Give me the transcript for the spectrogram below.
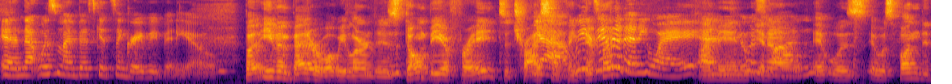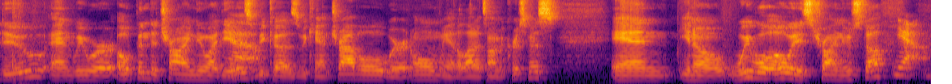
And that was my biscuits and gravy video. But even better, what we learned is don't be afraid to try yeah, something we different. did it anyway. I mean, it was you know, fun. it was it was fun to do, and we were open to trying new ideas Yeah. because we can't travel. We're at home. We had a lot of time at Christmas, and you know, we will always try new stuff. yeah,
